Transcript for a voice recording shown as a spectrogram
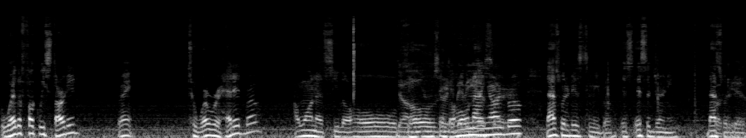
where the fuck we started, right, to where we're headed, bro. I want to see the whole The thing, you know whole saying? journey, the whole nine yards, bro. That's what it is to me, bro. It's it's a journey. That's Fuck what it yeah. is.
